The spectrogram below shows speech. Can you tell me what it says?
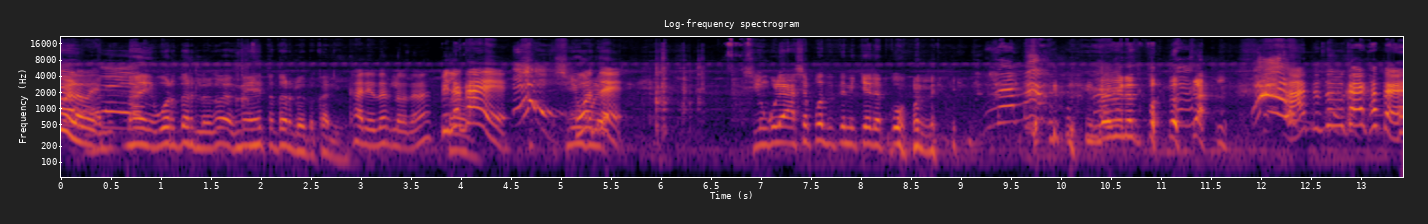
पळलं वय नाही वर धरलं ग मी हे तर धरलं होतं खाली. खाली धरलं होतं ना. पिला काय? शिंगुळ्या. शिंगुळ्या अशा पद्धतीने केल्यात कोमलने. नवीनच पद्धत काढली. आता तुम्ही काय खाताय?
